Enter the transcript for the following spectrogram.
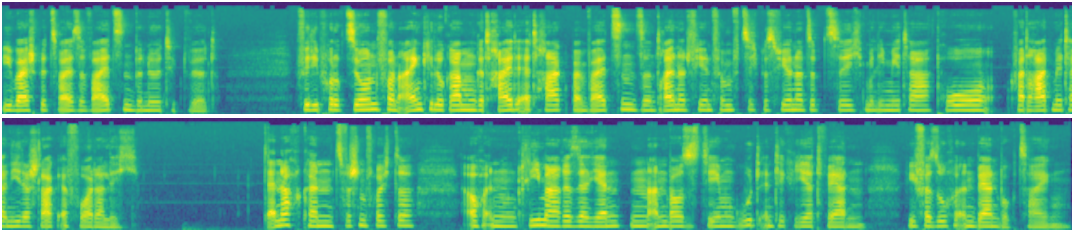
wie beispielsweise Weizen benötigt wird. Für die Produktion von 1 Kilogramm Getreideertrag beim Weizen sind 354 bis 470 Millimeter pro Quadratmeter Niederschlag erforderlich. Dennoch können Zwischenfrüchte auch in klimaresilienten Anbausystemen gut integriert werden, wie Versuche in Bernburg zeigen.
